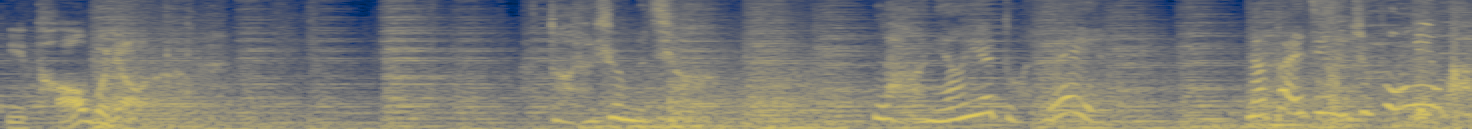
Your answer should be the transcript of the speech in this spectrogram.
你逃不掉的。这么久，老娘也躲累了，拿白经理去复命吧。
